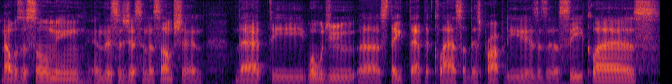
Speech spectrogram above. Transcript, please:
and I was assuming, and this is just an assumption, that the what would you uh, state that the class of this property is? Is it a C class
